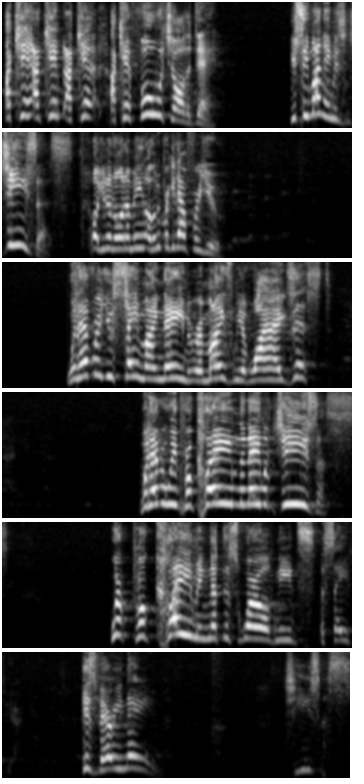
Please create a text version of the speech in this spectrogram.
I can't, I can't, I can't, I can't fool with y'all today. You see, my name is Jesus. Oh, you don't know what I mean? Oh, let me break it down for you. Whenever you say my name, it reminds me of why I exist. Whenever we proclaim the name of Jesus, we're proclaiming that this world needs a Savior. His very name, Jesus.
